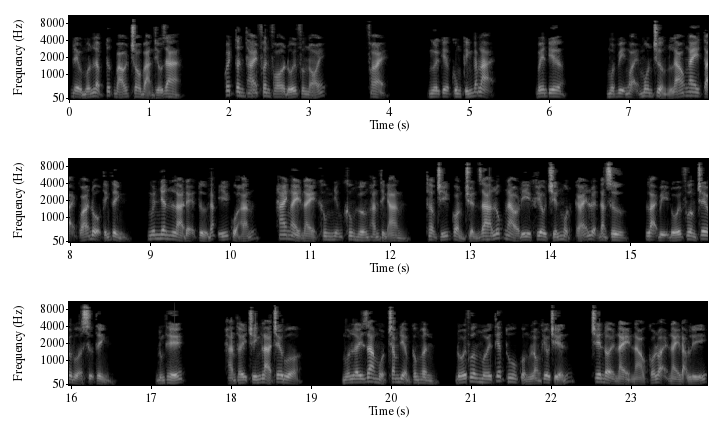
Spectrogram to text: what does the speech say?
đều muốn lập tức báo cho bản thiếu gia. Quách tân thái phân phó đối phương nói, phải. Người kia cung kính đáp lại, bên kia, một vị ngoại môn trưởng lão ngay tại quá độ tính tình, nguyên nhân là đệ tử đắc ý của hắn, hai ngày này không những không hướng hắn tỉnh an, thậm chí còn chuyển ra lúc nào đi khiêu chiến một cái luyện đan sư, lại bị đối phương trêu đùa sự tình. Đúng thế, hắn thấy chính là trêu đùa. Muốn lấy ra một trăm điểm công vân, đối phương mới tiếp thu cuồng long khiêu chiến, trên đời này nào có loại này đạo lý.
